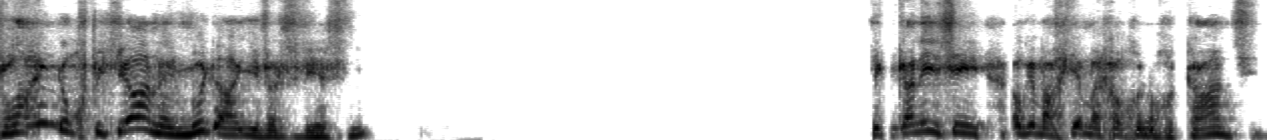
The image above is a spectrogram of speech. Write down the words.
bly nog bietjie aan en moet daar iewers wees nie? Jy kan nie sê okay wag gee my gou nog 'n kans nie.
